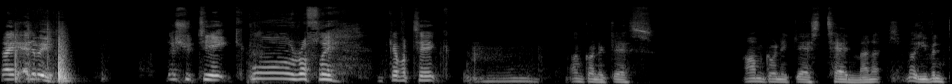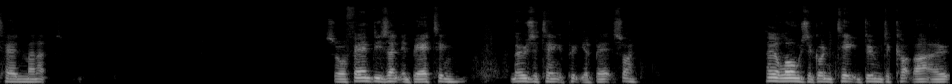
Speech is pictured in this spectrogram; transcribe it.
Right, anyway, this should take, oh, roughly, give or take, I'm going to guess I'm going to guess 10 minutes, not even 10 minutes. So if anybody's into betting, now's the time to put your bets on. How long is it going to take Doom to cut that out?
